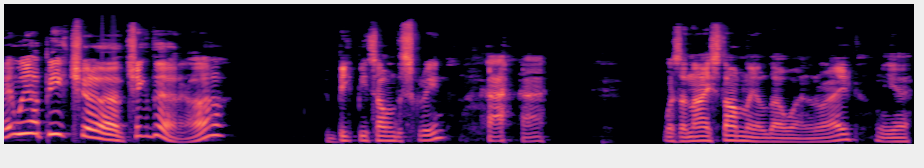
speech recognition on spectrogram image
And we have picture. Check that, huh? Big pizza on the screen. Was a nice thumbnail that one, right? Yeah.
